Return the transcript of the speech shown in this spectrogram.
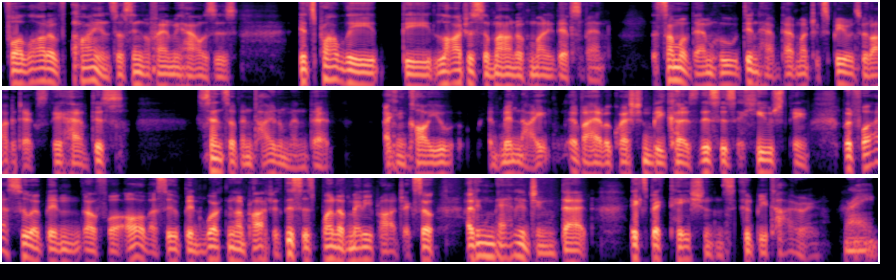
for a lot of clients of single family houses, it's probably the largest amount of money they've spent. Some of them who didn't have that much experience with architects, they have this sense of entitlement that I can call you at midnight if I have a question because this is a huge thing. But for us who have been, or for all of us who have been working on projects, this is one of many projects. So I think managing that expectations could be tiring. Right.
